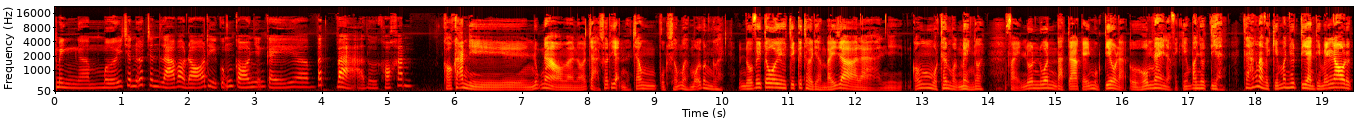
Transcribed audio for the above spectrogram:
Mình ờ, mới chân ướt chân giá vào đó thì cũng có những cái ờ, vất vả rồi khó khăn khó khăn thì lúc nào mà nó chả xuất hiện trong cuộc sống của mỗi con người. Đối với tôi thì cái thời điểm bấy giờ là có một thân một mình thôi. Phải luôn luôn đặt ra cái mục tiêu là ở hôm nay là phải kiếm bao nhiêu tiền, tháng nào phải kiếm bao nhiêu tiền thì mới lo được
